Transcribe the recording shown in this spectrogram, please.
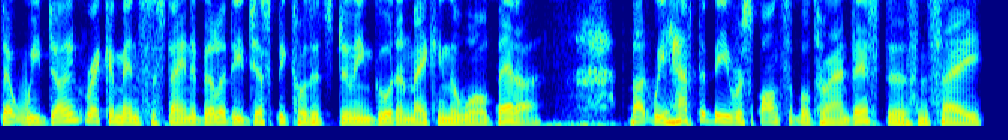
that we don't recommend sustainability just because it's doing good and making the world better but we have to be responsible to our investors and say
